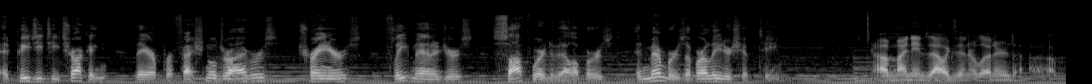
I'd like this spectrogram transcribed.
At PGT Trucking, they are professional drivers, trainers, fleet managers, software developers, and members of our leadership team. Uh, my name is Alexander Leonard. Um,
